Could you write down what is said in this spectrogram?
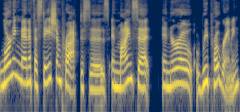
learning manifestation practices and mindset and neuro reprogramming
